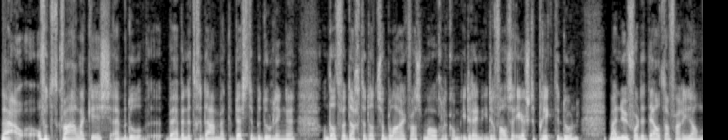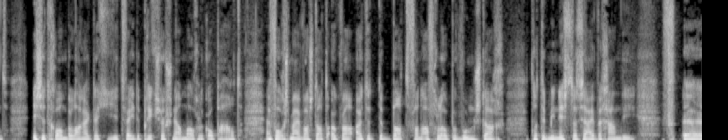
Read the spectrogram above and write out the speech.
Nou, of het kwalijk is. Ik bedoel, we hebben het gedaan met de beste bedoelingen. Omdat we dachten dat het zo belangrijk was mogelijk om iedereen in ieder geval zijn eerste prik te doen. Maar nu voor de Delta variant is het gewoon belangrijk dat je je tweede prik zo snel mogelijk ophaalt. En volgens mij was dat ook wel uit het debat van afgelopen woensdag. Dat de minister zei, we gaan die eh,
